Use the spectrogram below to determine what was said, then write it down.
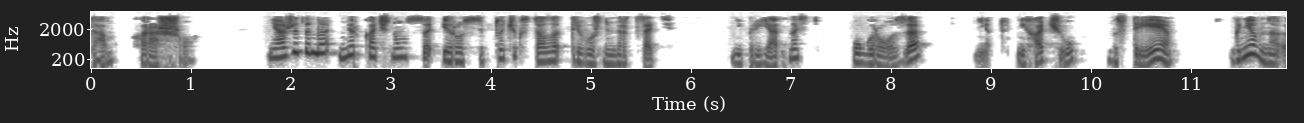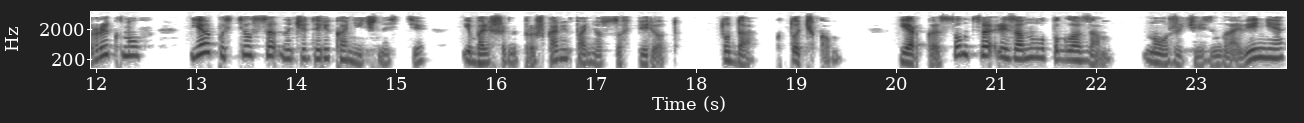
Там хорошо. Неожиданно мир качнулся, и россыпь точек стала тревожно мерцать. Неприятность? Угроза? Нет, не хочу. Быстрее. Гневно рыкнув, я опустился на четыре конечности и большими прыжками понесся вперед. Туда, к точкам. Яркое солнце резануло по глазам, но уже через мгновение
